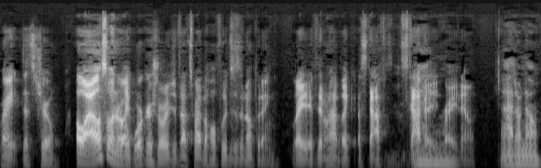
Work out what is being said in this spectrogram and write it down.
Right, that's true. Oh, I also wonder like worker shortage if that's why the Whole Foods isn't opening, right? If they don't have like a staff staff it Mm. right now. I don't know.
